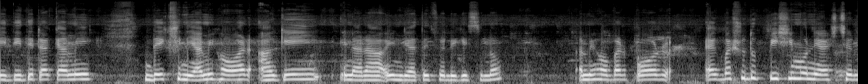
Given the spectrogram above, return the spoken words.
এই দিদিটাকে আমি দেখিনি। আমি হওয়ার আগেই এনারা ইন্ডিয়াতে চলে গেছিল। আমি হবার পর একবার শুধু পিসিমণি আসছিল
